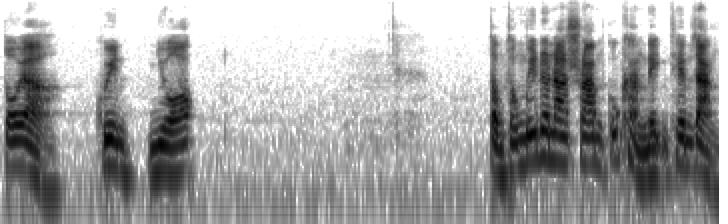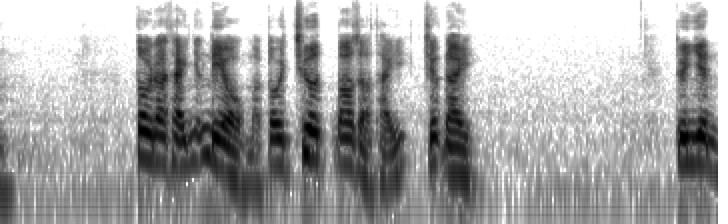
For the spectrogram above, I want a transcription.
tôi ở, Queen, New York. Tổng thống Mỹ Donald Trump cũng khẳng định thêm rằng tôi đã thấy những điều mà tôi chưa bao giờ thấy trước đây. Tuy nhiên,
